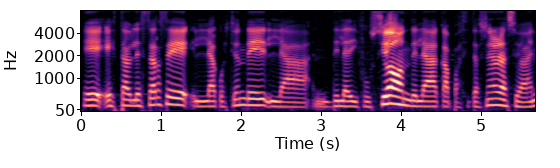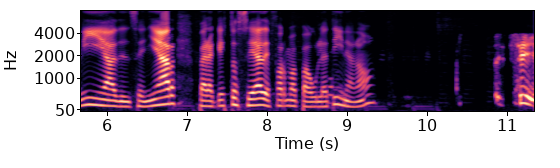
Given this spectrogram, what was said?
eh, establecerse la cuestión de la, de la difusión, de la capacitación a la ciudadanía, de enseñar para que esto sea de forma paulatina, ¿no? Sí,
